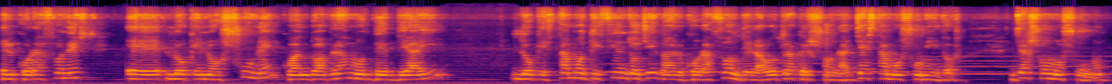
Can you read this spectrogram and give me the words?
el corazón es eh, lo que nos une cuando hablamos desde ahí, lo que estamos diciendo llega al corazón de la otra persona, ya estamos unidos, ya somos uno.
